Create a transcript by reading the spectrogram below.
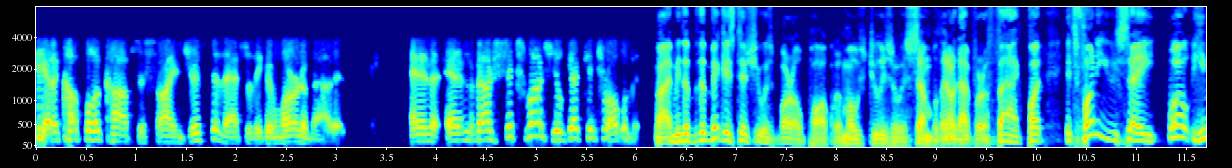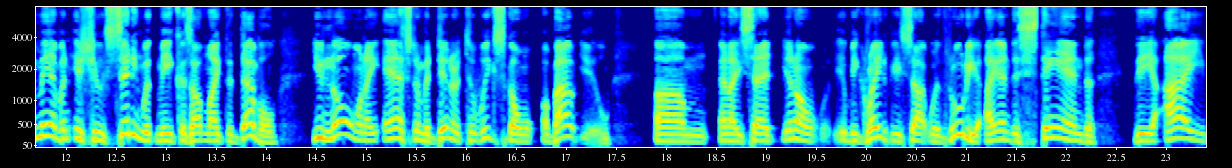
Get a couple of cops assigned just to that so they can learn about it. And in, and in about six months, you'll get control of it. Right. I mean, the, the biggest issue is Borough Park, where most Jews are assembled. I know that for a fact. But it's funny you say, well, he may have an issue sitting with me because I'm like the devil. You know, when I asked him at dinner two weeks ago about you, um, and I said, you know, it'd be great if you sat with Rudy. I understand the eye,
